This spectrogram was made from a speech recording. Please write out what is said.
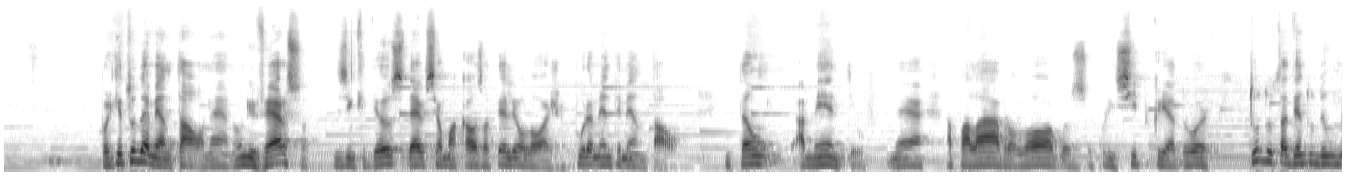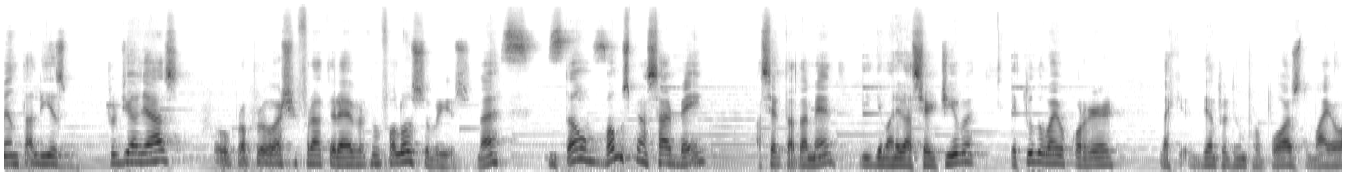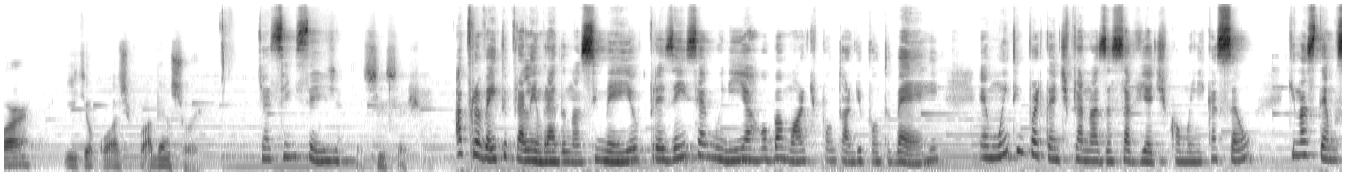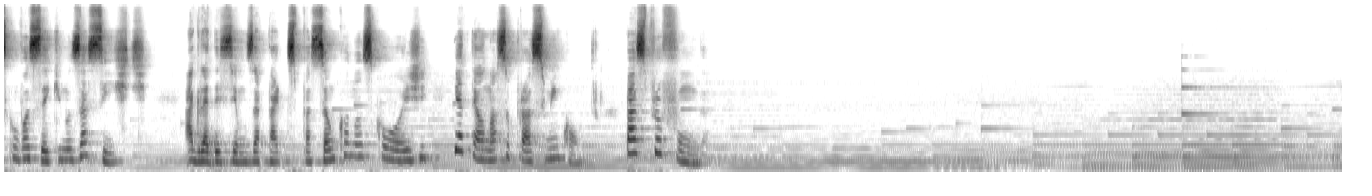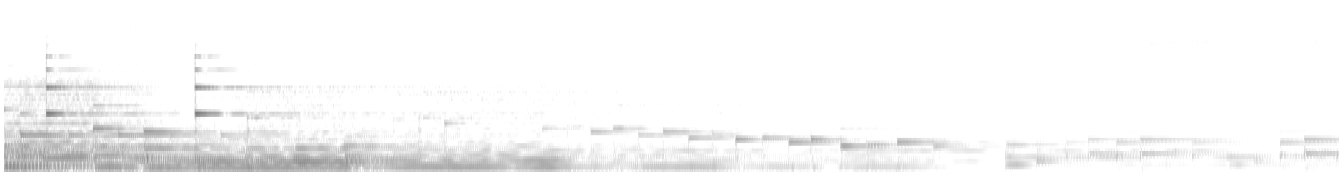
Porque tudo é mental, né? No universo, dizem que Deus deve ser uma causa teleológica, puramente mental. Então, a mente, né, a palavra, o logos, o princípio criador, tudo está dentro de um mentalismo. Outro aliás, o próprio Ashifrater Everton falou sobre isso, né? Então, vamos pensar bem, acertadamente e de maneira assertiva, e tudo vai ocorrer dentro de um propósito maior e que o cósmico abençoe. Que assim seja. Que assim seja. Aproveito para lembrar do nosso e-mail presençaharmonia.morte.org.br. É muito importante para nós essa via de comunicação que nós temos com você que nos assiste. Agradecemos a participação conosco hoje e até o nosso próximo encontro. Paz profunda!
